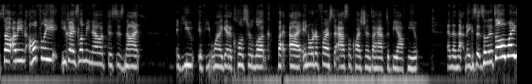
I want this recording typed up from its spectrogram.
so I mean, hopefully you guys let me know if this is not if you if you want to get a closer look. But uh, in order for us to ask the questions, I have to be off mute. And then that makes it so that it's all my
